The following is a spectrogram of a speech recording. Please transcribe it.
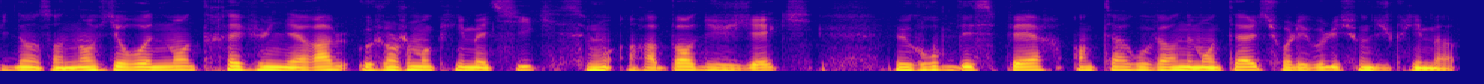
vit dans un environnement très vulnérable au changement climatique, selon un rapport du GIEC, le groupe d'experts intergouvernemental sur l'évolution du climat.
